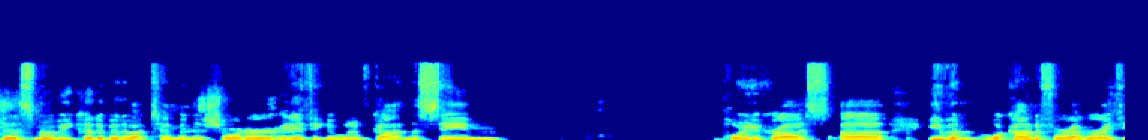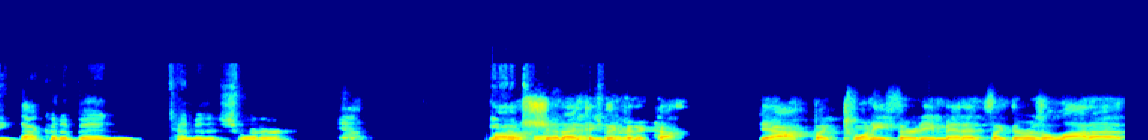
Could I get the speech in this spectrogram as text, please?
this movie could have been about 10 minutes shorter and i think it would have gotten the same point across. Uh, even Wakanda Forever, I think that could have been 10 minutes shorter. Yeah. Even oh shit, I think shorter. they could have come. Yeah, like 20, 30 minutes. Like there was a lot of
